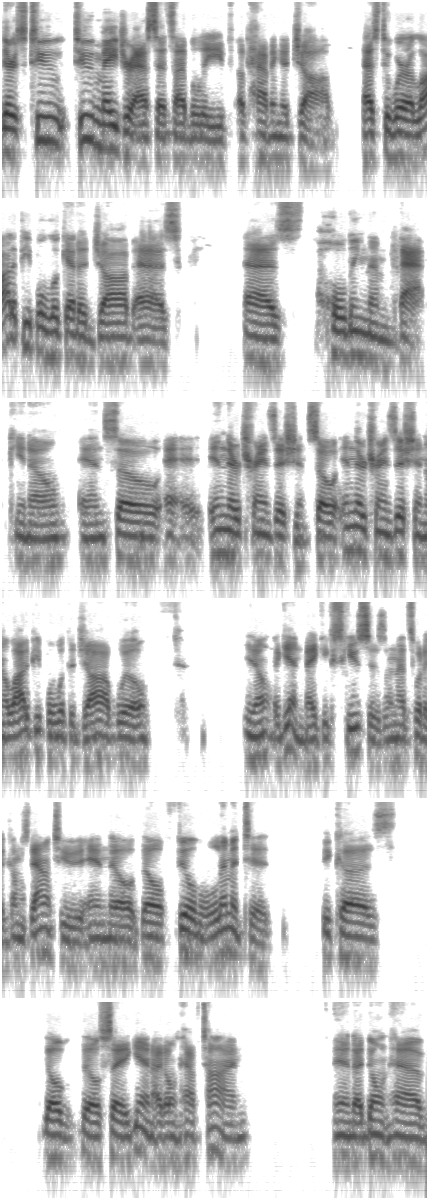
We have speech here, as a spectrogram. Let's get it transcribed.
there's two two major assets, I believe, of having a job, as to where a lot of people look at a job as as holding them back, you know? And so in their transition, so in their transition, a lot of people with a job will, you know, again, make excuses and that's what it comes down to. And they'll, they'll feel limited because they'll, they'll say again, I don't have time and I don't have,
